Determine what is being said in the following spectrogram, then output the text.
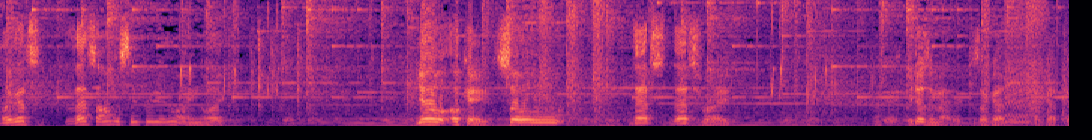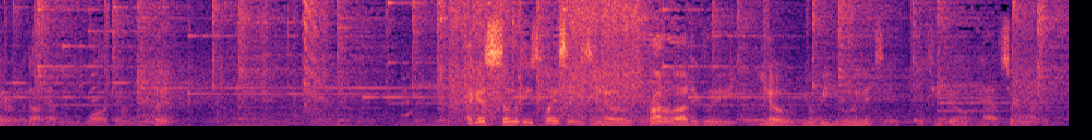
Like that's that's honestly pretty annoying. Like, yo, okay, so that's that's right. Okay, it doesn't matter because I got I got there without having wall jump, but. I guess some of these places, you know, chronologically, you know, you'll be limited if you don't have certain items.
